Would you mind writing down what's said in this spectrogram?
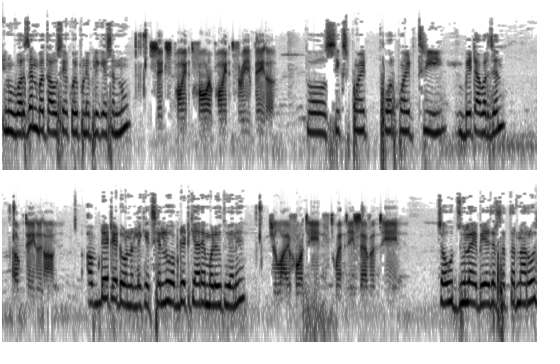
એનું વર્ઝન બતાવશે કોઈ પણ એપ્લિકેશનનું 6.4.3 beta. તો six point four point three beta version Updated on. Updated on એટલે કે છેલ્લું અપડેટ ક્યારે મળ્યું હતું એને? 14, 2017. ચૌદ જુલાઈ બે હજાર સત્તરના રોજ.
